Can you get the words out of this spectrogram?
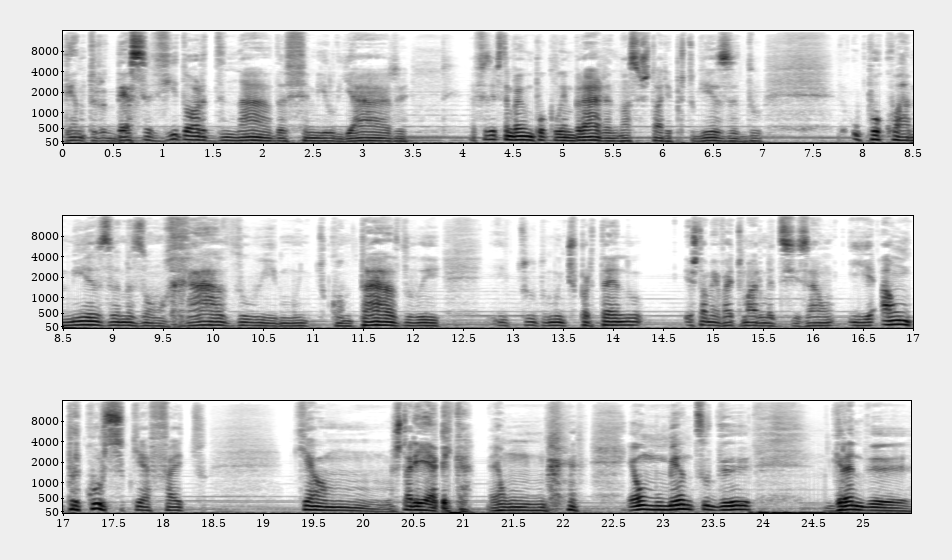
dentro dessa vida ordenada, familiar, a fazer também um pouco lembrar a nossa história portuguesa do o pouco à mesa, mas honrado e muito contado e, e tudo muito espartano. Este homem vai tomar uma decisão e há um percurso que é feito que é um, uma história épica. É um, é um momento de grande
